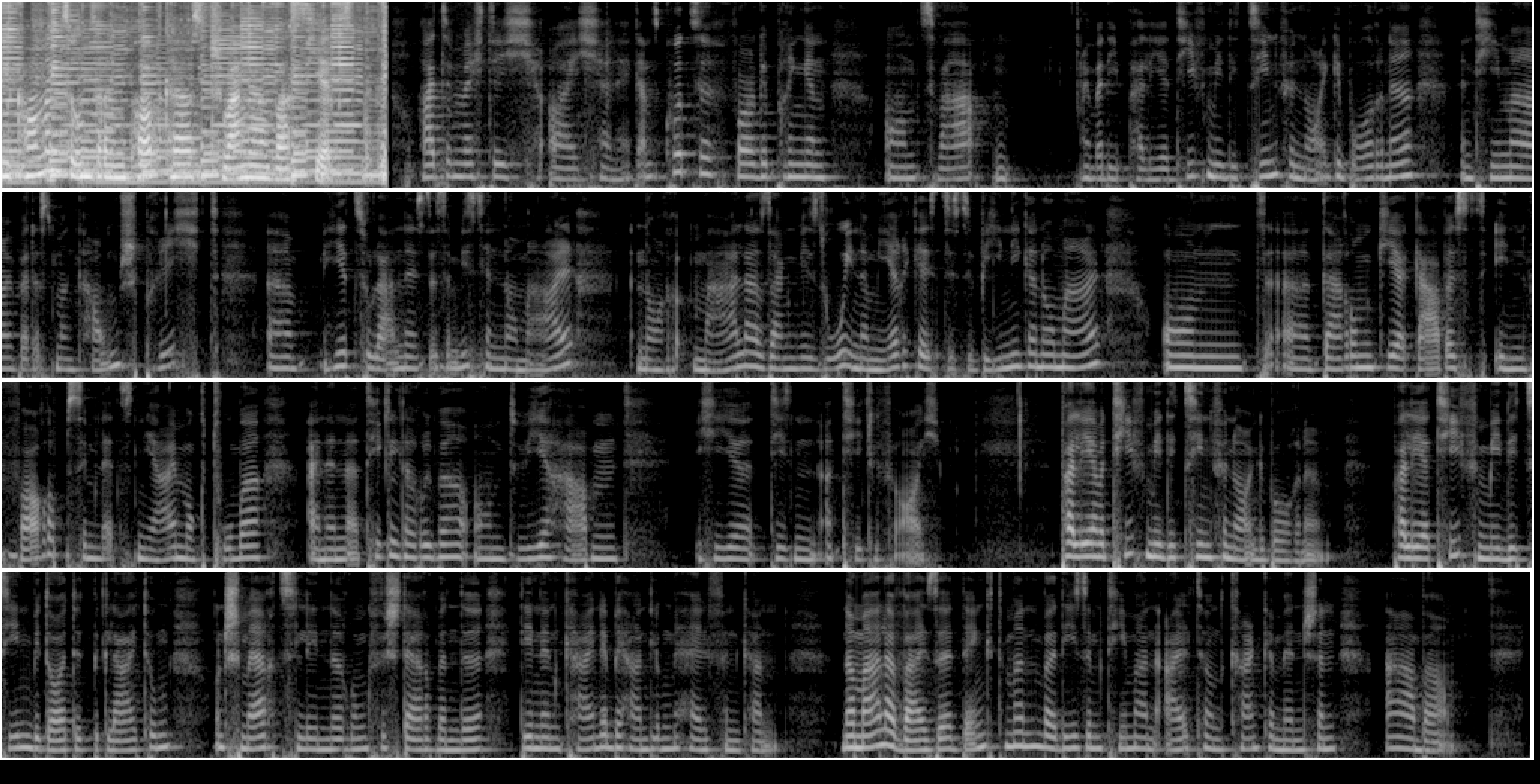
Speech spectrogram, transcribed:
Willkommen zu unserem Podcast Schwanger, was jetzt? Heute möchte ich euch eine ganz kurze Folge bringen und zwar über die Palliativmedizin für Neugeborene, ein Thema, über das man kaum spricht. Äh, hierzulande ist es ein bisschen normal, normaler, sagen wir so. In Amerika ist es weniger normal. Und äh, darum gab es in Forbes im letzten Jahr, im Oktober, einen Artikel darüber und wir haben hier diesen Artikel für euch. Palliativmedizin für Neugeborene. Palliativmedizin bedeutet Begleitung und Schmerzlinderung für Sterbende, denen keine Behandlung mehr helfen kann. Normalerweise denkt man bei diesem Thema an alte und kranke Menschen, aber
